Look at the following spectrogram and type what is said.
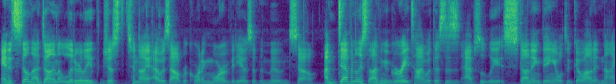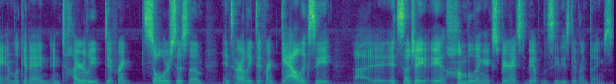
And it's still not done. Literally just tonight I was out recording recording more videos of the moon. So I'm definitely still having a great time with this. This is absolutely stunning being able to go out at night and look at an entirely different solar system, entirely different galaxy. Uh, it's such a, a humbling experience to be able to see these different things.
